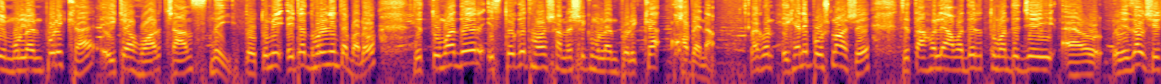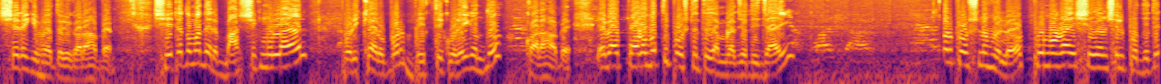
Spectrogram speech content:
যে মূল্যায়ন পরীক্ষা, এইটা হওয়ার চান্স নেই। তো তুমি এটা ধরে নিতে পারো যে তোমাদের স্থগিত হওয়া ষান্মাসিক মূল্যায়ন পরীক্ষা হবে না। এখন এখানে প্রশ্ন আসে যে তাহলে আমাদের, তোমাদের যেই রেজাল্ট শিট সেটা কীভাবে তৈরি করা হবে? সেটা তোমাদের বার্ষিক মূল্যায়ন পরীক্ষার উপর ভিত্তি করেই কিন্তু করা হবে। এবার পরবর্তী প্রশ্নতে আমরা যদি যাই প্রশ্ন হলো, পুনরায় সৃজনশীল পদ্ধতি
